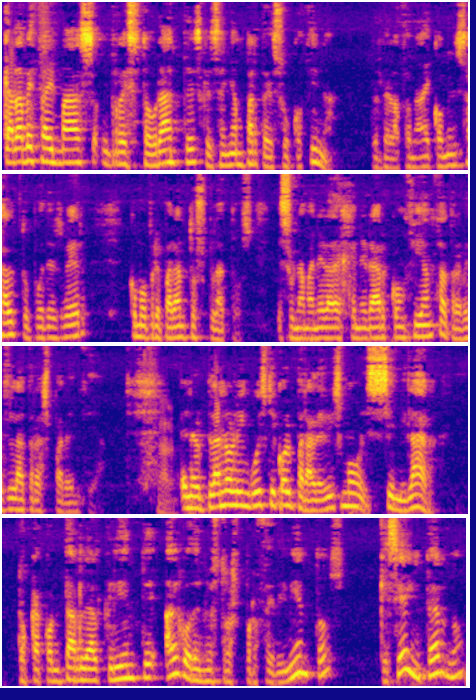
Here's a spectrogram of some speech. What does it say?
Cada vez hay más restaurantes que enseñan parte de su cocina. Desde la zona de comensal tú puedes ver cómo preparan tus platos. Es una manera de generar confianza a través de la transparencia. En el plano lingüístico el paralelismo es similar. Toca contarle al cliente algo de nuestros procedimientos que sea interno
